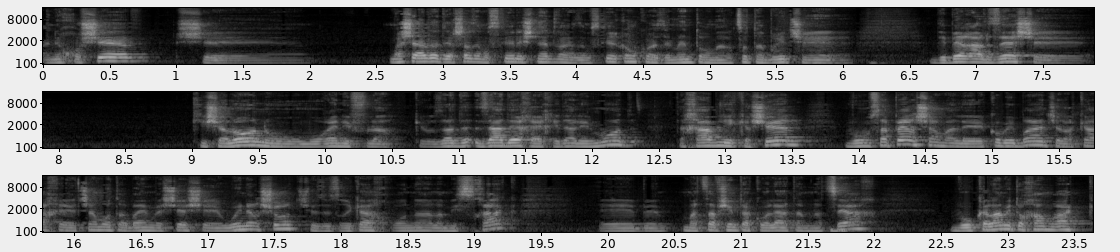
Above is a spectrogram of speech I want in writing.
אני חושב ש... מה שאלת אותי עכשיו זה מזכיר לי שני דברים, זה מזכיר קודם כל איזה מנטור מארצות הברית שדיבר על זה שכישלון הוא מורה נפלא. כאילו, זה, זה הדרך היחידה ללמוד, אתה חייב להיכשל, והוא מספר שם על אה, קובי בריינט שלקח 946 ווינר שוט, שזו זריקה אחרונה למשחק, אה, במצב שאם אתה קולע אתה מנצח, והוא קלע מתוכם רק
